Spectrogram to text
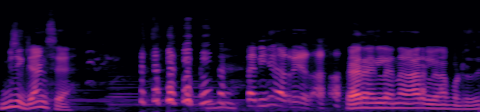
மியூசிக் டான்ஸு வேற இல்லை என்ன ஆறு இல்லை என்ன பண்ணுறது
